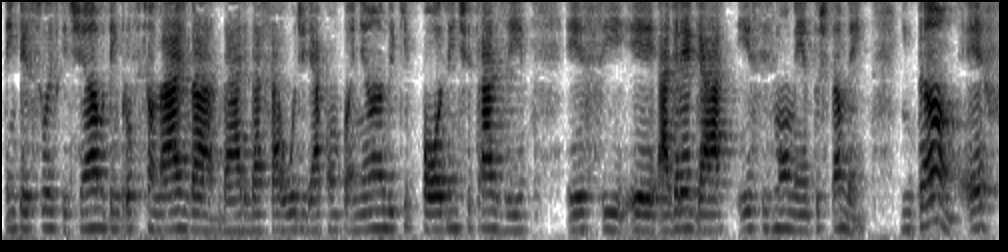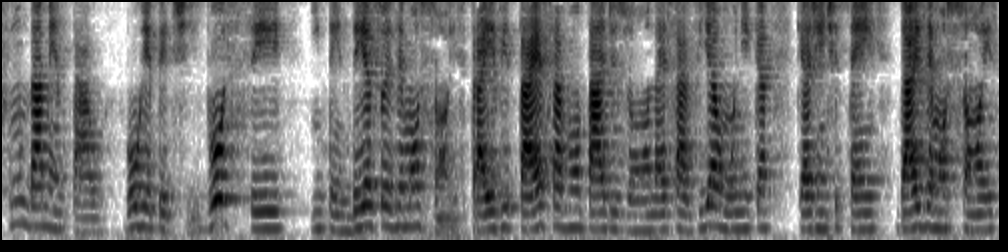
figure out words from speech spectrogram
Tem pessoas que te amam, tem profissionais da, da área da saúde lhe acompanhando e que podem te trazer esse é, agregar esses momentos também. Então, é fundamental, vou repetir, você entender as suas emoções, para evitar essa vontade zona, essa via única que a gente tem das emoções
